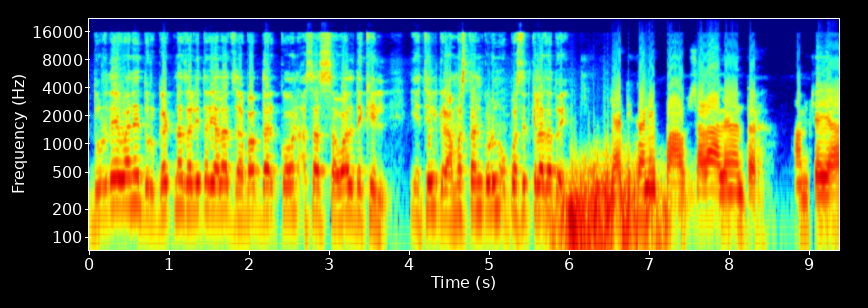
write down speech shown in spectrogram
दुर्दैवाने दुर्घटना झाली तर याला जबाबदार कोण असा सवाल देखील येथील ग्रामस्थांकडून उपस्थित केला जातोय. या ठिकाणी पावसाळा आल्यानंतर आमच्या या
